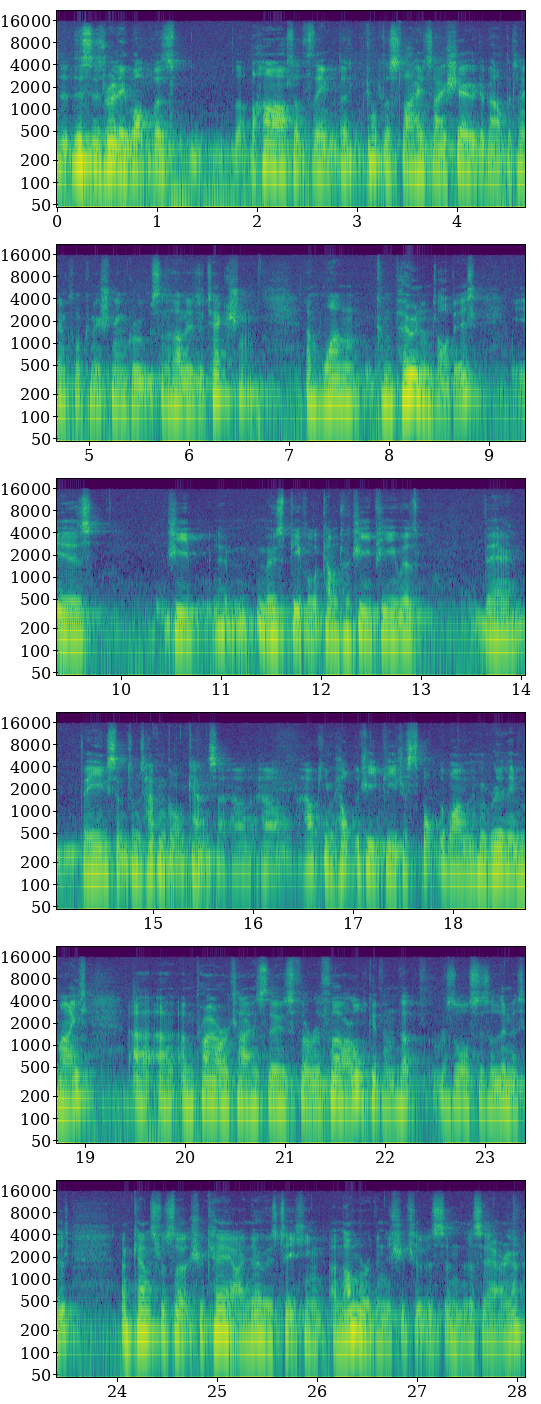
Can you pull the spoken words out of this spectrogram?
th- this is really what was at the heart of the, the couple of slides I showed about the clinical commissioning groups and early detection. And one component of it is G, you know, most people that come to a GP with their vague symptoms haven't got cancer. How, how, how can you help the GP to spot the one who really might uh, uh, and prioritise those for referral, given that resources are limited? And Cancer Research UK, I know, is taking a number of initiatives in this area.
